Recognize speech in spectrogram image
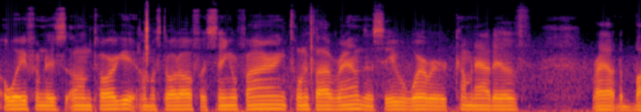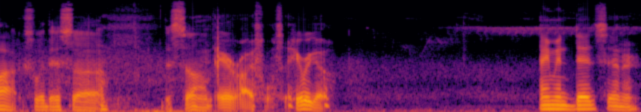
away from this um target. I'm gonna start off with single firing 25 rounds and see where we're coming out of right out the box with this uh this um, air rifle. So here we go. Aiming dead center.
